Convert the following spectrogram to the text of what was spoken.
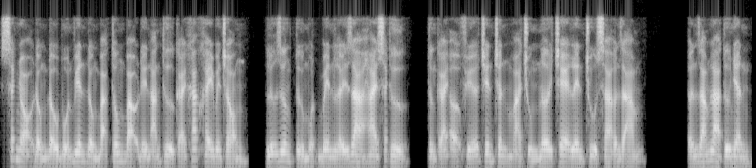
Sách nhỏ đồng đầu bốn viên đồng bạc thông bảo đến án thư cái khác khay bên trong, lữ dương từ một bên lấy ra hai sách thư, từng cái ở phía trên chân mà trùng nơi che lên chu sa ấn giám. Ấn giám là tư nhân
